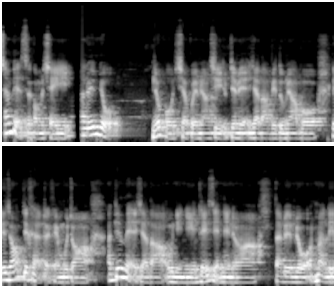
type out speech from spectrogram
အချမ်းဖက်စစ်ကောင်ရှင်၏တန်တွင်းမြို့မြို့ပေါ်ချက်ပွဲများရှိအပြစ်မဲ့အရသာပြည်သူများပေါ်လေကြောင်းပစ်ခတ်တိုက်ခိုက်မှုကြောင့်အပြစ်မဲ့အရသာဦးညီညီ40နှစ်နှင့်တန်တွင်းမြို့အမှတ်၄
